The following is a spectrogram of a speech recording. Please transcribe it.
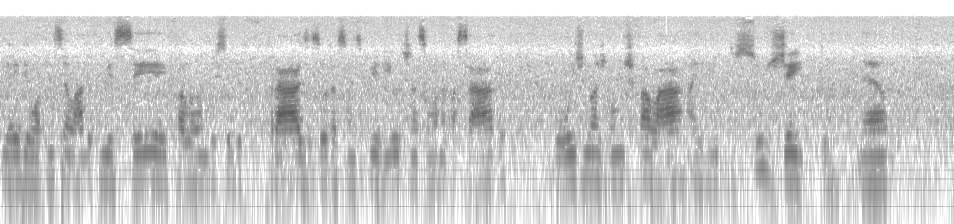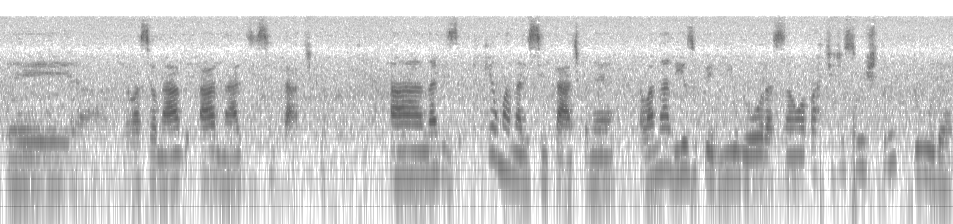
e aí deu uma pincelada, comecei falando sobre frases, orações e períodos na semana passada. Hoje nós vamos falar aí do sujeito, né? É, relacionado à análise. A análise, o que é uma análise sintática, né? Ela analisa o período ou oração a partir de sua estrutura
